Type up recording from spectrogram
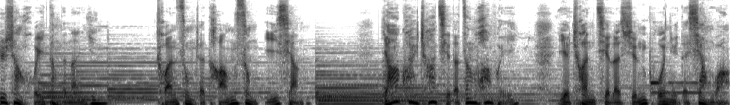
之上回荡的男音，传颂着唐宋遗响；牙快插起的簪花围，也串起了寻婆女的向往。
